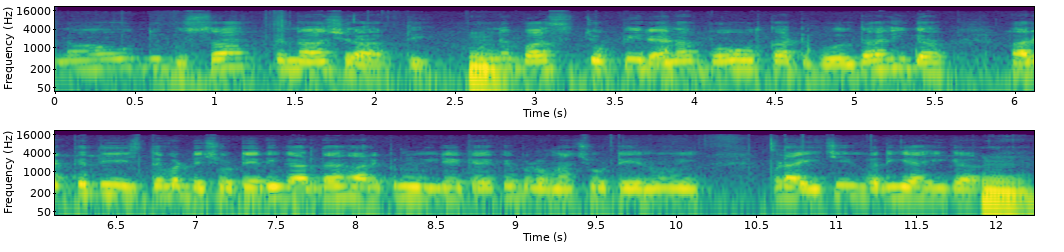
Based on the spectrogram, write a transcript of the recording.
ਨਾ ਉਹਦੀ ਗੁੱਸਾ ਤੇ ਨਾ ਸ਼ਰਾਰਤੀ। ਉਹਨੇ ਬਸ ਚੁੱਪ ਹੀ ਰਹਿਣਾ ਬਹੁਤ ਘੱਟ ਬੋਲਦਾ ਸੀਗਾ। ਹਰ ਇੱਕ ਦੀ ਇੱਜ਼ਤ ਵੱਡੇ ਛੋਟੇ ਦੀ ਕਰਦਾ ਹਰ ਇੱਕ ਨੂੰ ਵੀਰੇ ਕਹਿ ਕੇ ਬੁਲਾਉਣਾ ਛੋਟੇ ਨੂੰ ਵੀ। ਪੜ੍ਹਾਈ 'ਚ ਵੀ ਵਧੀਆ ਸੀਗਾ। ਹੂੰ।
